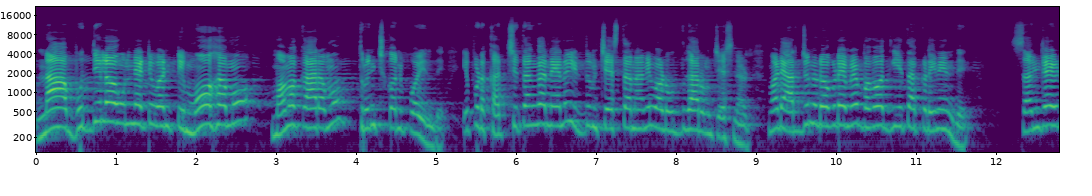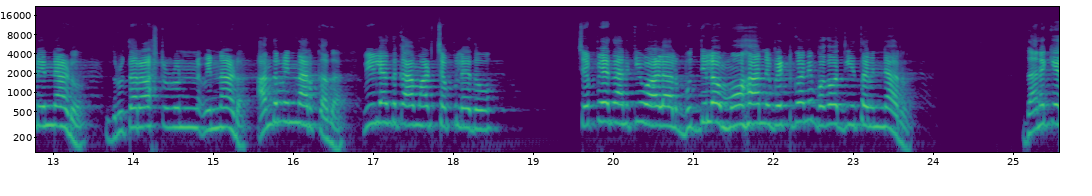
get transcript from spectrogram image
నా బుద్ధిలో ఉన్నటువంటి మోహము మమకారము త్రుంచుకొని పోయింది. ఇప్పుడు ఖచ్చితంగా నేను యుద్ధం చేస్తానని వాడు ఉద్గారం చేసినాడు. మరి అర్జునుడు ఒకడేమే భగవద్గీత అక్కడ వినింది. సంజయుడు విన్నాడు ధృతరాష్ట్రుడు విన్నాడు. అందరు విన్నారు కదా వీళ్ళెందుకు ఆ మాట చెప్పలేదు? చెప్పేదానికి వాళ్ళ బుద్ధిలో మోహాన్ని పెట్టుకొని భగవద్గీత విన్నారు. దానికే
